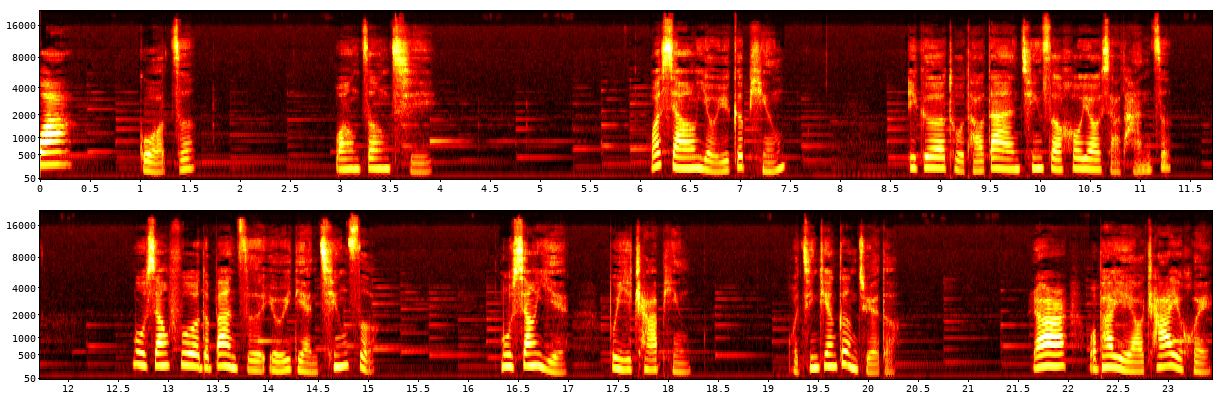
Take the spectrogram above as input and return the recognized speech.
花，果子。汪曾祺。我想有一个瓶，一个土陶蛋青色厚釉小坛子，木香馥讹的瓣子有一点青色。木香也不宜插瓶，我今天更觉得。然而我怕也要插一回，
